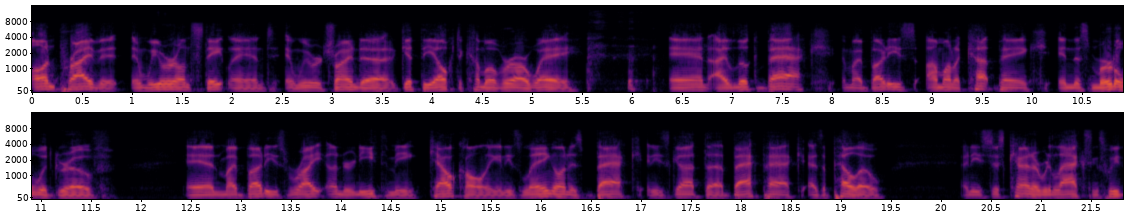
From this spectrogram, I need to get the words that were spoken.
on private, and we were on state land, and we were trying to get the elk to come over our way. and I look back, and my buddy's I'm on a cut bank in this myrtlewood grove and my buddy's right underneath me cow calling and he's laying on his back and he's got the backpack as a pillow and he's just kind of relaxing. So we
